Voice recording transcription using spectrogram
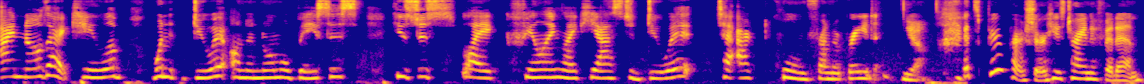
I know that Caleb wouldn't do it on a normal basis. He's just like feeling like he has to do it to act cool in front of Brayden. Yeah. It's peer pressure. He's trying to fit in.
